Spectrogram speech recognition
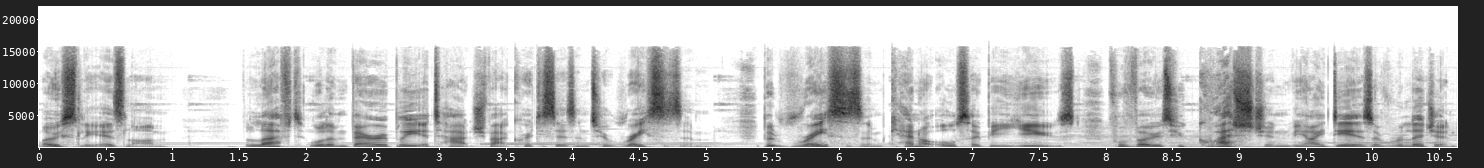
mostly Islam, the left will invariably attach that criticism to racism. But racism cannot also be used for those who question the ideas of religion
